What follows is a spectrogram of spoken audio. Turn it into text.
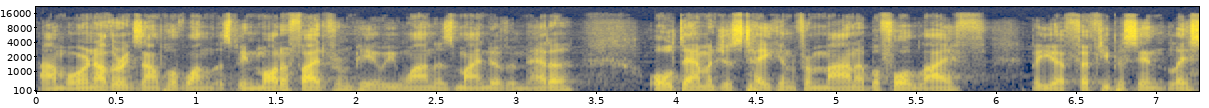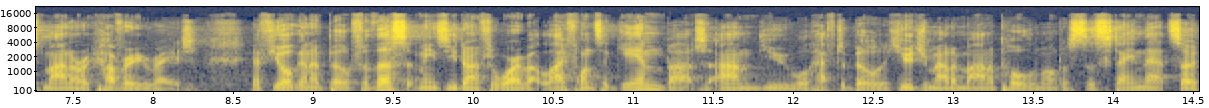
Um, or another example of one that's been modified from PoE 1 is Mind Over Matter. All damage is taken from mana before life but you have 50% less mana recovery rate. If you're going to build for this, it means you don't have to worry about life once again, but um, you will have to build a huge amount of mana pool in order to sustain that. So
